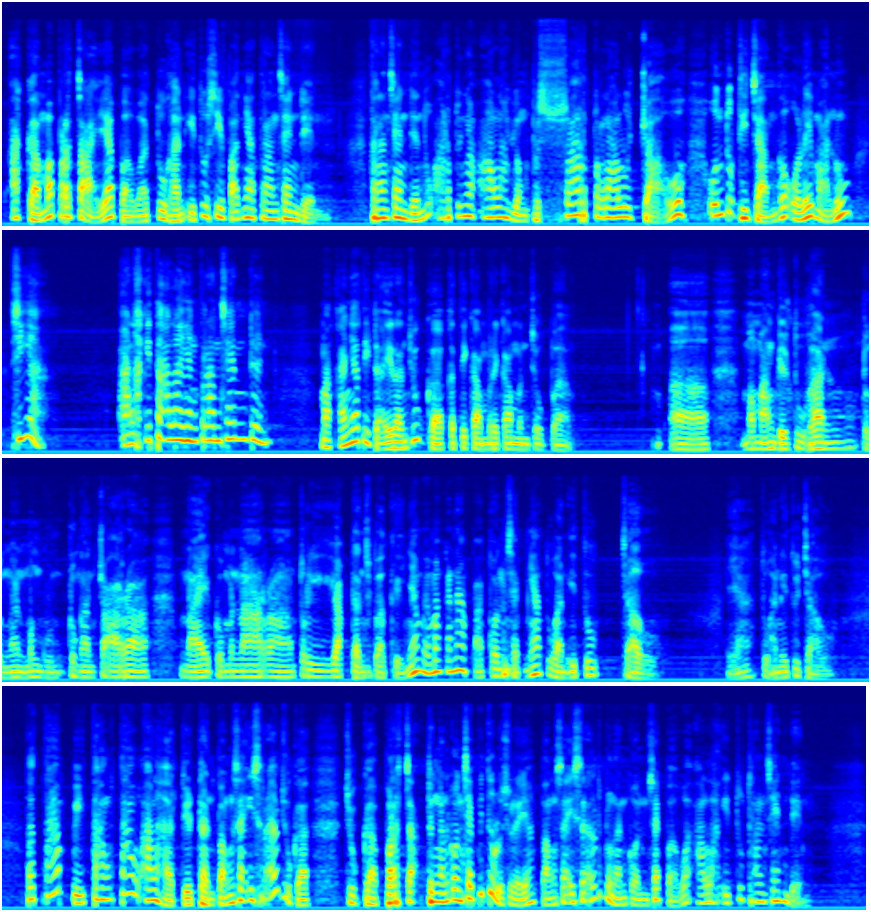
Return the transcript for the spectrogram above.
agama percaya bahwa Tuhan itu sifatnya transenden. Transenden itu artinya Allah yang besar terlalu jauh untuk dijangkau oleh manusia. Allah kita Allah yang transenden. Makanya tidak heran juga ketika mereka mencoba uh, memanggil Tuhan dengan dengan cara naik ke menara, teriak dan sebagainya. Memang kenapa? Konsepnya Tuhan itu jauh. Ya, Tuhan itu jauh. Tetapi tahu-tahu Allah hadir dan bangsa Israel juga juga percaya dengan konsep itu loh sudah ya. Bangsa Israel itu dengan konsep bahwa Allah itu transenden.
